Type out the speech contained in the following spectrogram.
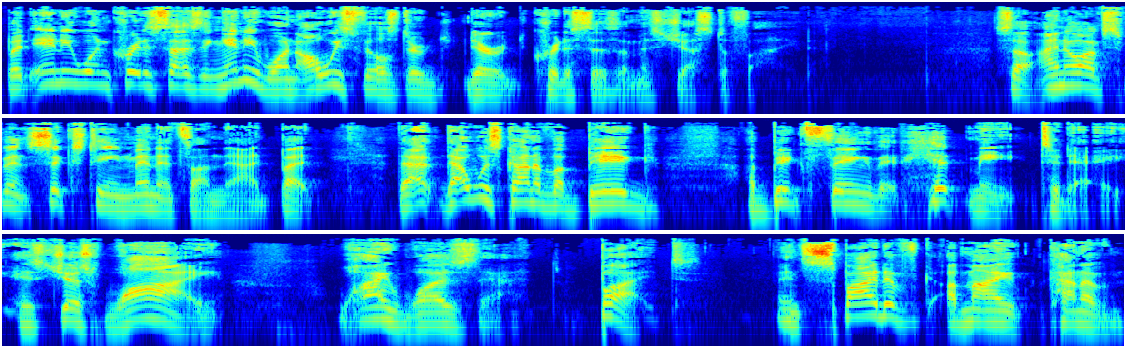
but anyone criticizing anyone always feels their, their criticism is justified. So I know I've spent 16 minutes on that, but that, that was kind of a big, a big thing that hit me today is just why, why was that? But in spite of my kind of,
